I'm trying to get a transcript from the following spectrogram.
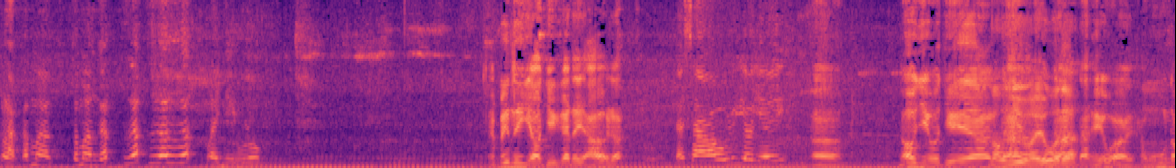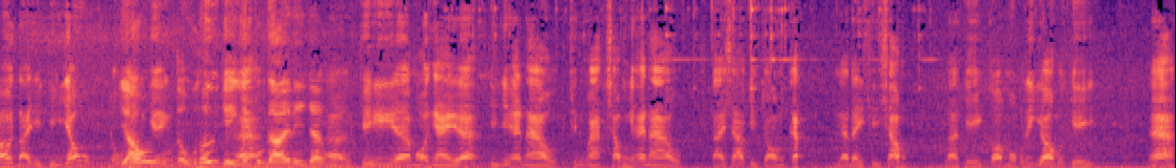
là cảm ơn cảm ơn rất rất rất rất là nhiều luôn. Em biết lý do chị ra đây ở rồi đó. Tại sao? Lý do gì? À, nói nhiều là chị à, Nói nhiều hiểu rồi đã, đó. đã hiểu rồi. Không Ừ. muốn nói tại vì chị giấu đủ giấu thứ chuyện. đủ thứ chuyện À. cuộc đời đi chứ Ờ, chị à, mỗi ngày á chị như thế nào sinh hoạt sống như thế nào tại sao chị chọn cách ra đây sinh sống? Là chị có một lý do của chị. Nha.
